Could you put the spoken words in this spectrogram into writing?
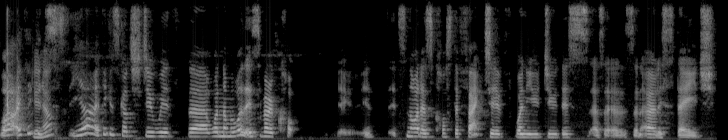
Well, I think it's know? yeah, I think it's got to do with uh, well, number one, it's very co- it, it's not as cost effective when you do this as, a, as an early stage.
